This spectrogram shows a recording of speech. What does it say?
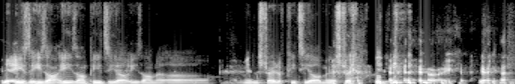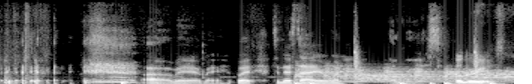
yeah, he's he's on he's on PTO. He's on the uh administrative PTO administrative. All right. oh man, man. But to next time, everyone. Go Grizz. Go Grizz.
